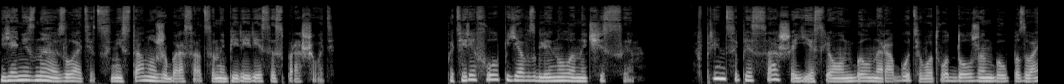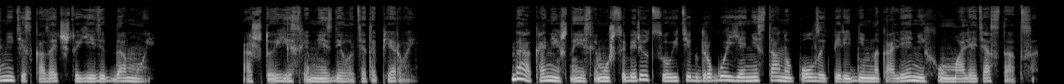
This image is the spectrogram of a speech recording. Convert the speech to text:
«Я не знаю, златец, не стану же бросаться на перерез и спрашивать». Потерев лоб, я взглянула на часы. В принципе, Саша, если он был на работе, вот-вот должен был позвонить и сказать, что едет домой. А что, если мне сделать это первой? Да, конечно, если муж соберется уйти к другой, я не стану ползать перед ним на коленях и умолять остаться.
